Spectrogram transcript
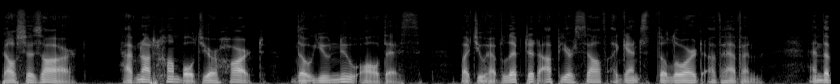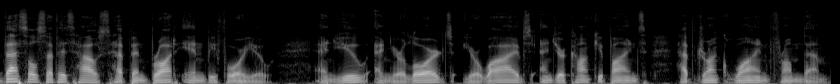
Belshazzar, have not humbled your heart, though you knew all this, but you have lifted up yourself against the Lord of heaven and the vessels of his house have been brought in before you. And you and your lords, your wives, and your concubines have drunk wine from them.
